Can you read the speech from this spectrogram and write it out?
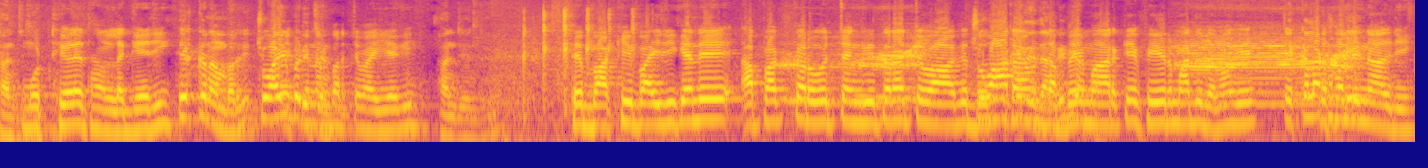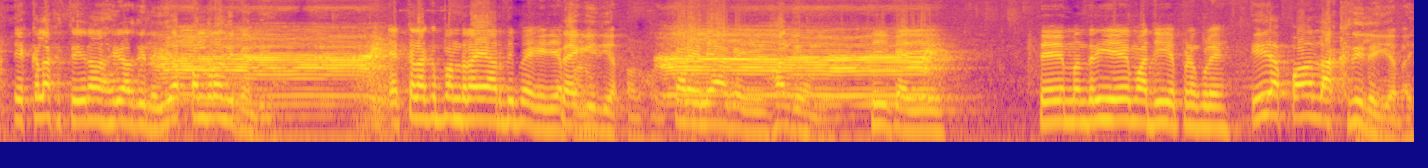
ਹਾਂਜੀ। ਮੁੱਠੀ ਵਾਲੇ ਥਣ ਲੱਗੇ ਜੀ। ਇੱਕ ਨੰਬਰ ਜੀ ਚੁਆਈ ਬੜੀ ਚੰਗੀ। ਨੰਬਰ ਚਵਾਈ ਹੈਗੀ। ਹਾਂਜੀ ਹਾਂਜੀ। ਤੇ ਬਾਕੀ ਬਾਈ ਜੀ ਕਹਿੰਦੇ ਆਪਾਂ ਘਰੋਂ ਚੰਗੀ ਤਰ੍ਹਾਂ ਚਵਾ ਕੇ ਦੋ ਚਵਾ ਕੇ ਟਾਈਮ ਦੇ ਦਾਂਗੇ। ਡੱਬੇ ਮਾਰ ਕੇ ਫੇਰ ਮੱਝ ਦੇਵਾਂਗੇ। 1 ਲੱਖ ਤਸੱਲੀ ਨਾਲ ਜੀ। 1 ਲੱਖ 13000 ਦੀ ਲਈ ਆ 15 ਦੀ ਪੈਂਦੀ। ਹੈ। 1 ਲੱਖ 15000 ਦੀ ਪੈ ਗਈ ਜੀ ਪੈ ਆਪਾਂ ਗਈ ਜੀ ਆਪਾਂ ਨੂੰ। ਘਰੇ ਲਿਆ ਕੇ ਜੀ। ਹਾਂਜੀ ਹਾਂਜੀ। ਠੀਕ ਹੈ ਜੀ। ਤੇ ਮੰਦਰੀ ਇਹ ਮਾਜੀ ਆਪਣੇ ਕੋਲੇ? ਇਹ ਆਪਾਂ ਲੱਖ ਦੀ ਲਈ ਆ ਬਾਈ।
